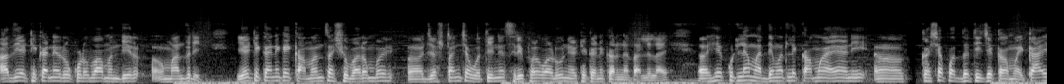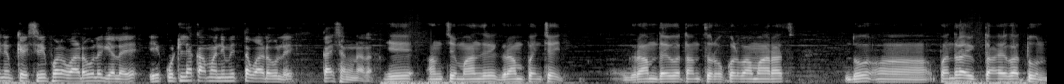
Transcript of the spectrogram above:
आज या ठिकाणी रोकडोबा मंदिर मांजरे या ठिकाणी काही कामांचा शुभारंभ ज्येष्ठांच्या वतीने श्रीफळ वाढवून या ठिकाणी करण्यात आलेला आहे. हे कुठल्या माध्यमातले कामं आहे आणि कशा पद्धतीचे काम आहे? काय नेमके श्रीफळ वाढवलं गेलं आहे हे कुठल्या कामानिमित्त वाढवलं आहे काय सांगणार हे आमचे मांजरे ग्रामपंचायत ग्रामदैवत आमचं रोकडबा महाराज दोन पंधरा युक्त आयोगातून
